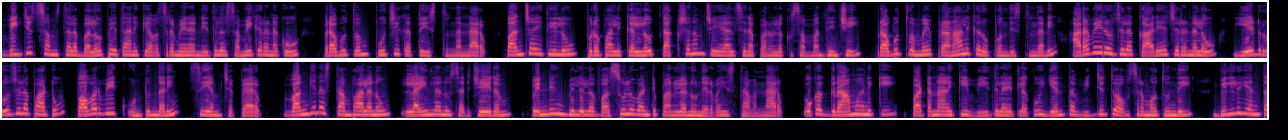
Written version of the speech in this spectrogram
విద్యుత్ సంస్థల బలోపేతానికి అవసరమైన నిధుల సమీకరణకు ప్రభుత్వం పూచీకత్తు ఇస్తుందన్నారు. పంచాయతీలు పురపాలికల్లో తక్షణం చేయాల్సిన పనులకు సంబంధించి ప్రభుత్వమే ప్రణాళిక రూపొందిస్తుందని అరవై రోజుల కార్యాచరణలో ఏడు రోజుల పాటు పవర్ వీక్ ఉంటుందని సీఎం చెప్పారు. వంగిన స్తంభాలను లైన్లను సరిచేయడం పెండింగ్ బిల్లుల వసూలు వంటి పనులను నిర్వహిస్తామన్నారు. ఒక గ్రామానికి పట్టణానికి వీధి లైట్లకు ఎంత విద్యుత్తు అవసరమవుతుంది బిల్లు ఎంత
